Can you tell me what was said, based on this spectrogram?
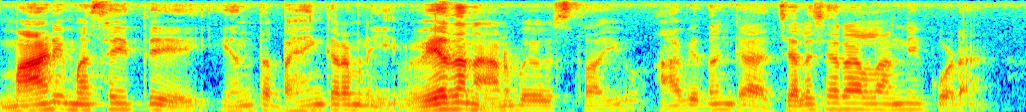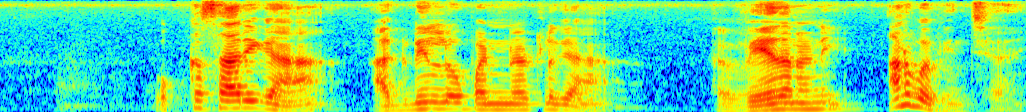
మాడి మసైతే ఎంత భయంకరమైన వేదన అనుభవిస్తాయో ఆ విధంగా జలచరాలన్నీ కూడా ఒక్కసారిగా అగ్నిలో పడినట్లుగా వేదనని అనుభవించాయి.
